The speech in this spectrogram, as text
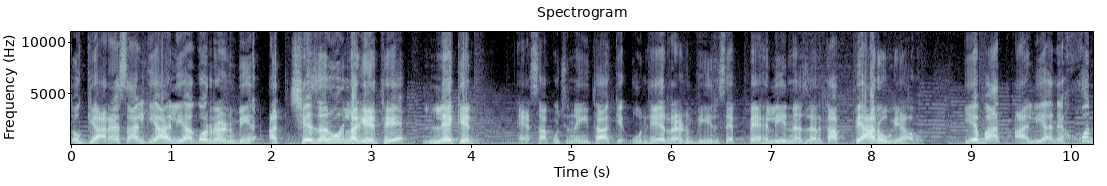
तो 11 साल की आलिया को रणबीर अच्छे ज़रूर लगे थे, लेकिन ऐसा कुछ नहीं था कि उन्हें रणबीर से पहली नज़र का प्यार हो गया हो। यह बात आलिया ने खुद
